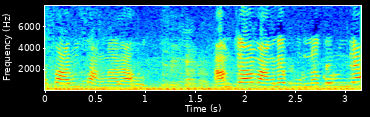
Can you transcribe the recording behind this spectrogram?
असं आम्ही सांगणार आहोत. आमच्या मागण्या पूर्ण करून द्या.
